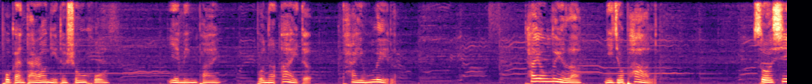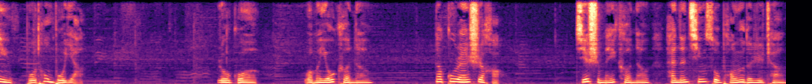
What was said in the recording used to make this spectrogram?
不敢打扰你的生活，也明白不能爱的太用力了，太用力了你就怕了，索性不痛不痒。如果我们有可能，那固然是好；即使没可能，还能倾诉朋友的日常，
